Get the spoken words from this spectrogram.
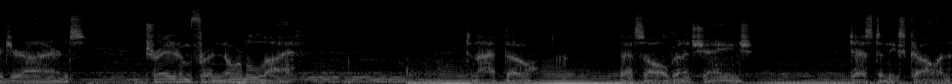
Buried your irons. Traded them for a normal life. Tonight, though, that's all gonna change. Destiny's calling.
